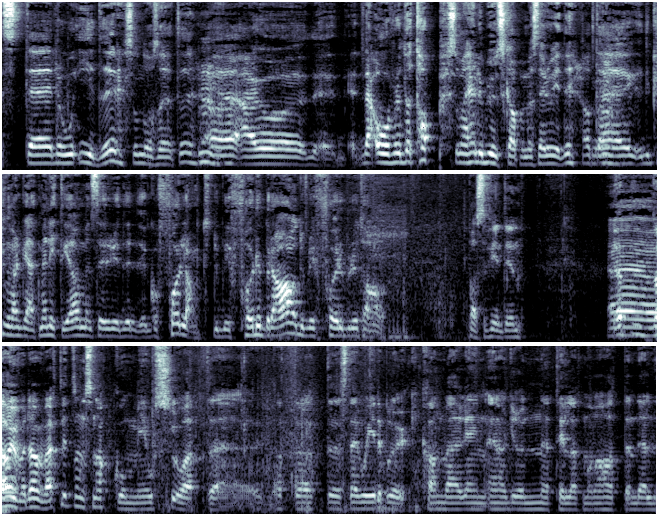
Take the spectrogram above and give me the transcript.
steroider, som det også heter, mm. er jo Det er over the top som er hele budskapet med steroider. At det, det kunne vært greit med litt, men steroider går for langt. Du blir for bra, du blir for brutal. Passer fint inn. Ja, det, har jo, det har jo vært litt sånn snakk om i Oslo at, eh, at, at steroidebruk kan være en, en av grunnene til at man har hatt en del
